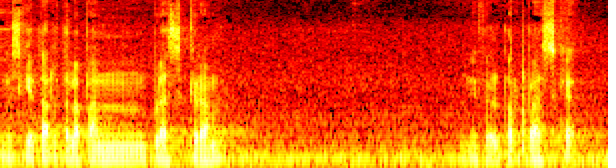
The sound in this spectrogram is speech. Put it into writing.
Ini sekitar 18 gram. Ini filter basket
